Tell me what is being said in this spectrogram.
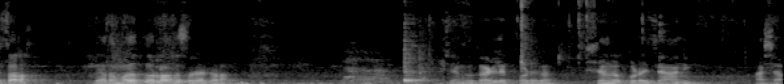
चला ते आता मदत करू लागतो सूर्या करा लागा, लागा. शेंगा काढल्यात फोडायला शेंगा फोडायच्या आणि अशा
